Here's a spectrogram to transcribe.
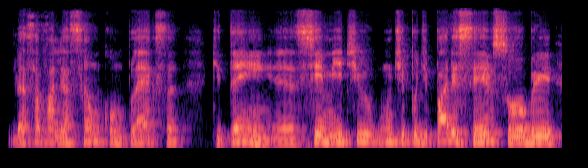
dessa avaliação complexa que tem, é, se emite um tipo de parecer sobre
